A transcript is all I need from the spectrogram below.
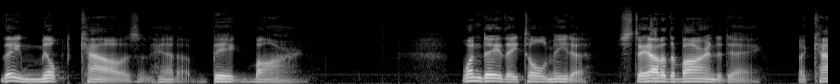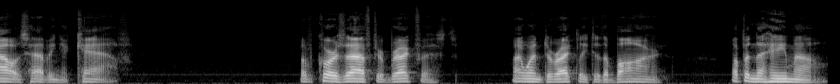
They milked cows and had a big barn. One day they told me to stay out of the barn today. A cow is having a calf. Of course, after breakfast, I went directly to the barn. Up in the haymow,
